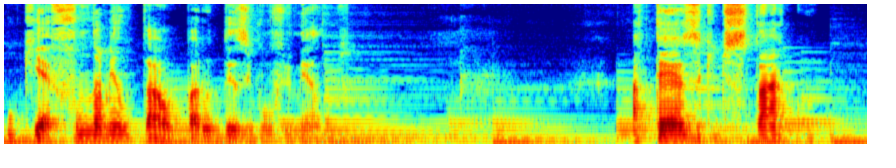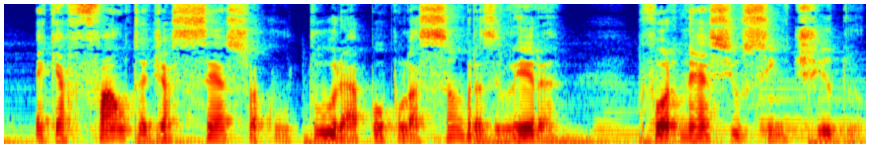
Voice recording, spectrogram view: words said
o que é fundamental para o desenvolvimento. A tese que destaco é que a falta de acesso à cultura à população brasileira fornece o sentido,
